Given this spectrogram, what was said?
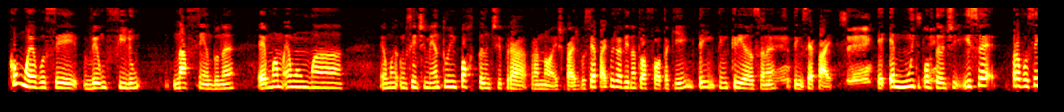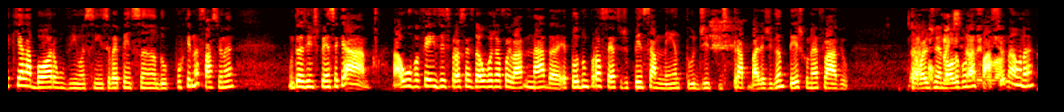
Como é você ver um filho nascendo, né? É uma, é uma é uma, um sentimento importante para nós, pais. Você é pai que eu já vi na tua foto aqui, tem, tem criança, né? Você, tem, você é pai. Sim. É, é muito Sim. importante. Isso é para você que elabora um vinho assim, você vai pensando, porque não é fácil, né? Muita gente pensa que ah, a uva fez esse processo da uva já foi lá. Nada, é todo um processo de pensamento, de, de trabalho gigantesco, né, Flávio? O trabalho de enólogo não é fácil, não, né?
